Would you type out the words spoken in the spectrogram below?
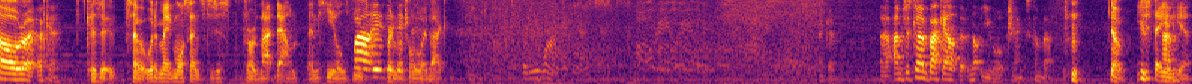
Oh, right, okay. Because it, so it would have made more sense to just throw that down and heal Well, it, pretty much all the way it's- back. What do you want? Okay. Uh, I'm just going back out there. Not you, Orcshanks, come back. No, you stay in Um, here.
